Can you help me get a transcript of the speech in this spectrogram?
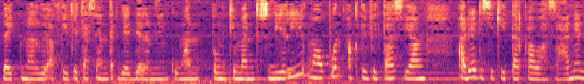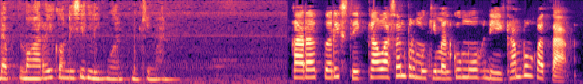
baik melalui aktivitas yang terjadi dalam lingkungan pemukiman itu sendiri maupun aktivitas yang ada di sekitar kawasan yang dapat mengaruhi kondisi di lingkungan pemukiman. Karakteristik kawasan permukiman kumuh di kampung kota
